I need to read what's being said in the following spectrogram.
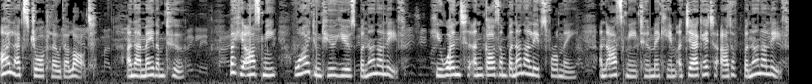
I like straw clothes a lot, and I made them too. But he asked me, why don't you use banana leaf? He went and got some banana leaves for me and asked me to make him a jacket out of banana leaf.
